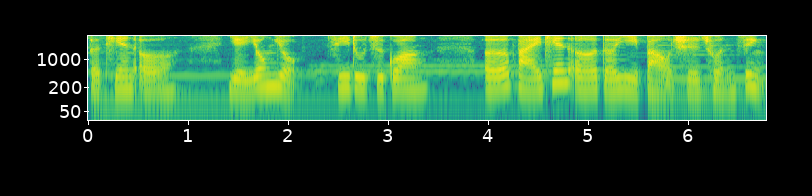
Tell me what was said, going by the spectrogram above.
的天鹅也拥有基督之光，而白天鹅得以保持纯净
